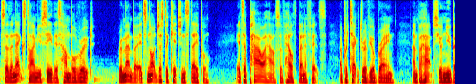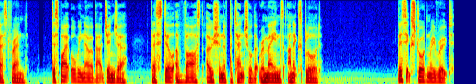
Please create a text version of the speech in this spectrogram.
So the next time you see this humble root, remember it's not just a kitchen staple. It's a powerhouse of health benefits, a protector of your brain, and perhaps your new best friend. Despite all we know about ginger, there's still a vast ocean of potential that remains unexplored. This extraordinary root,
